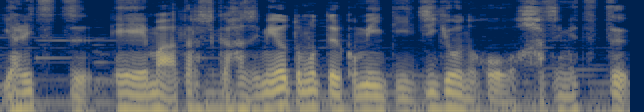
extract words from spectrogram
やりつつ、えー、まあ新しく始めようと思っているコミュニティ事業の方を始めつつ、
